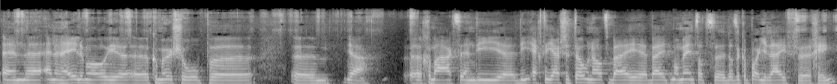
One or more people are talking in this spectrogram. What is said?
En, en een hele mooie commercial op, um, ja, gemaakt. En die, die echt de juiste toon had bij, bij het moment dat, dat de campagne live ging.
